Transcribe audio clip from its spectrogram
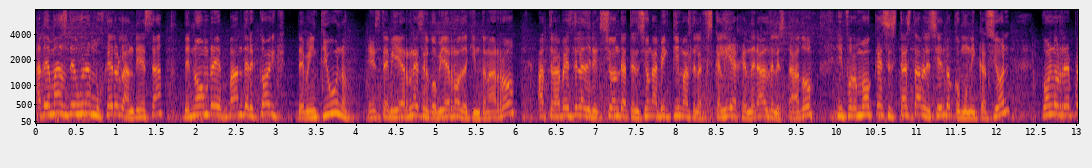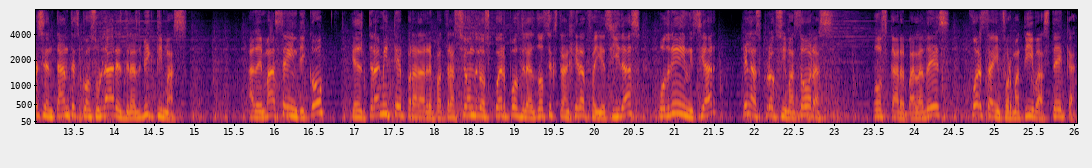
además de una mujer holandesa de nombre Van der Koik, de 21. Este viernes, el gobierno de Quintana Roo, a través de la Dirección de Atención a Víctimas de la Fiscalía General del Estado, informó que se está estableciendo comunicación con los representantes consulares de las víctimas. Además, se indicó que el trámite para la repatriación de los cuerpos de las dos extranjeras fallecidas podría iniciar en las próximas horas. Oscar Baladés, Fuerza Informativa Azteca.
